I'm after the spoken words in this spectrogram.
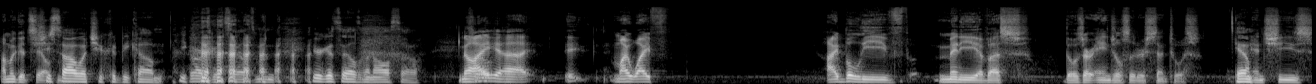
I'm a good salesman. She saw what you could become. You are a good salesman. You're a good salesman also. No, So- I uh, it- my wife I believe many of us those are angels that are sent to us. Yeah. And she's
